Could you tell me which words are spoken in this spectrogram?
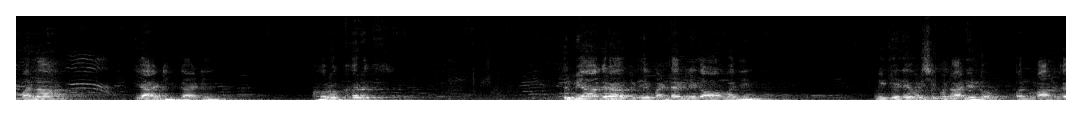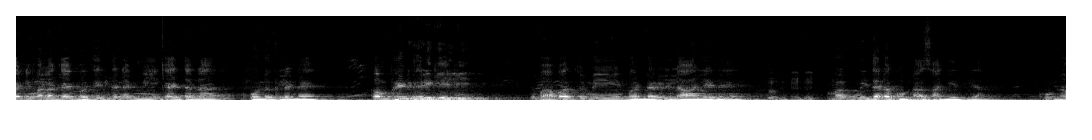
मला या ठिकाणी खरोखरच तुम्ही आग्रहामध्ये भंडारली गावामध्ये मी गेल्या वर्षी पण आलेलो पण मालकाने मला काही बघितलं नाही मी काही त्यांना ओळखलं नाही. कंप्लीट घरी गेली की बाबा तुम्ही भंडारीला आले नाही. मग मी त्यांना खुणा सांगितल्या खुणा.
